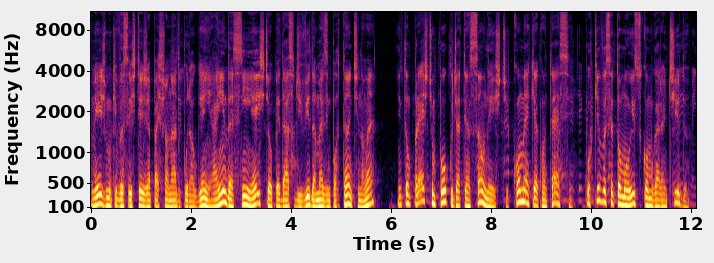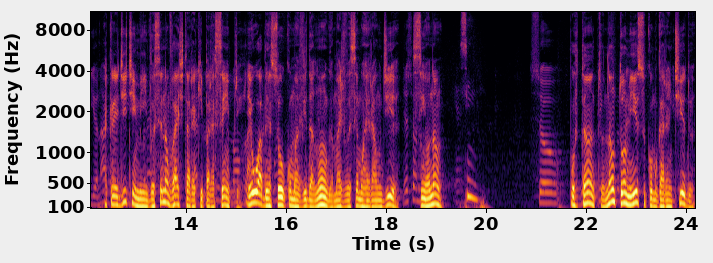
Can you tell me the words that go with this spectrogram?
Mesmo que você esteja apaixonado por alguém, ainda assim este é o pedaço de vida mais importante, não é? Então preste um pouco de atenção neste. Como é que acontece? Por que você tomou isso como garantido? Acredite em mim, você não vai estar aqui para sempre. Eu o abençoo com uma vida longa, mas você morrerá um dia. Sim ou não? Sim. Portanto, não tome isso como garantido.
